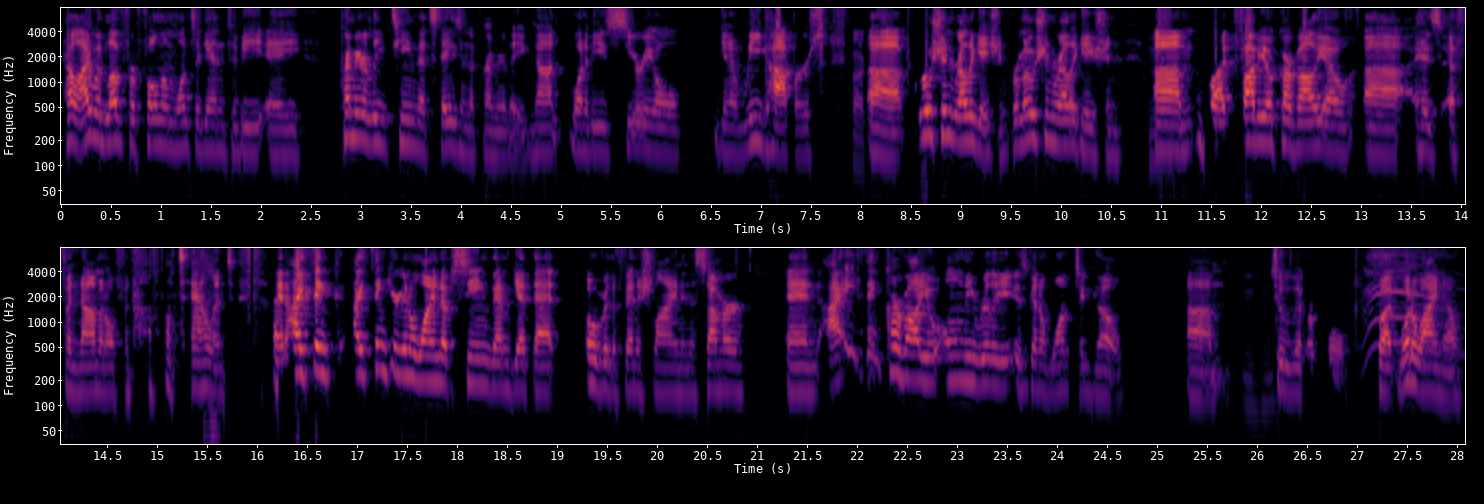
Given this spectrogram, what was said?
hell, I would love for Fulham once again to be a Premier League team that stays in the Premier League, not one of these serial you know league hoppers uh promotion relegation promotion relegation. Mm-hmm. um but fabio carvalho uh has a phenomenal phenomenal talent. And i think i think you're going to wind up seeing them get that over the finish line in the summer. And i think carvalho only really is going to want to go um mm-hmm. to liverpool. But what do i know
